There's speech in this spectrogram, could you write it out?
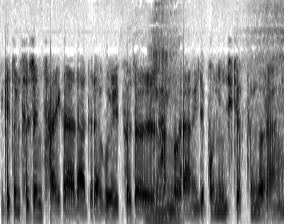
이렇게 좀 수준 차이가 나더라고요. 표절한 예. 거랑 이제 본인 직접 쓴 거랑.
